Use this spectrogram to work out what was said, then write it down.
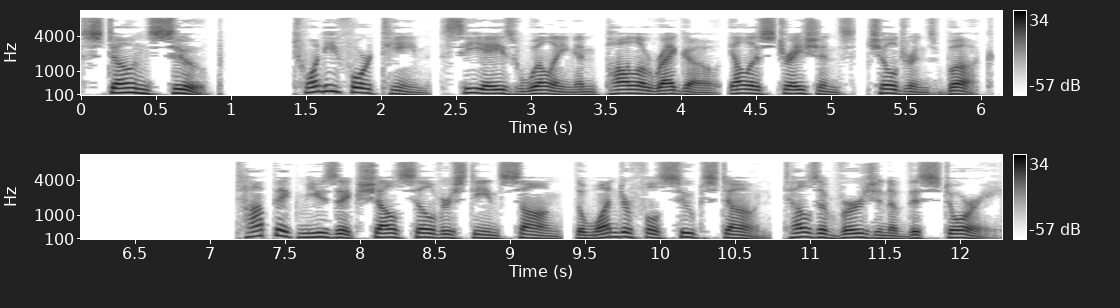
Stone Soup 2014, C.A.'s Willing and Paula Rego illustrations, children's book. Topic music Shel Silverstein's song, The Wonderful Soup Stone, tells a version of this story.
